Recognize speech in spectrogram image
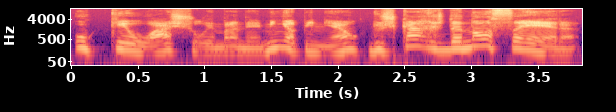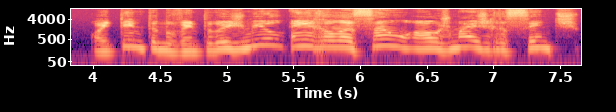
o que eu acho, lembrando é a minha opinião, dos carros da nossa era. 80, 90, 2000, em relação aos mais recentes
